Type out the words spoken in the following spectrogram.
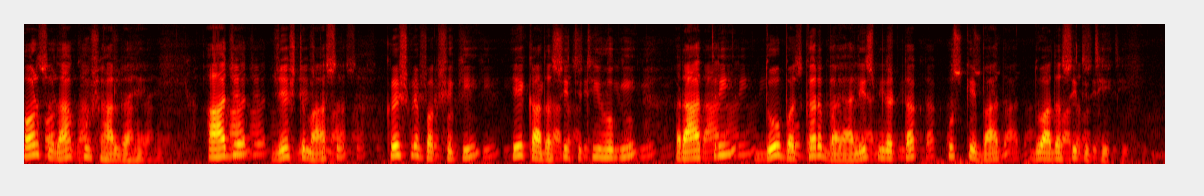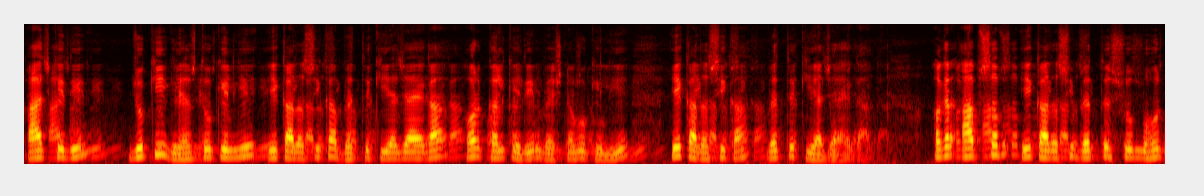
और सदा खुशहाल रहें। आज ज्येष्ठ मास कृष्ण पक्ष की एकादशी तिथि होगी। रात्रि दो बजकर बयालीस मिनट तक, उसके बाद द्वादशी तिथि। आज के दिन जो कि गृहस्थों के लिए एकादशी का व्रत किया जाएगा और कल के दिन वैष्णवों के लिए एकादशी का व्रत किया जाएगा। अगर आप सब एकादशी व्रत शुभ मुहूर्त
